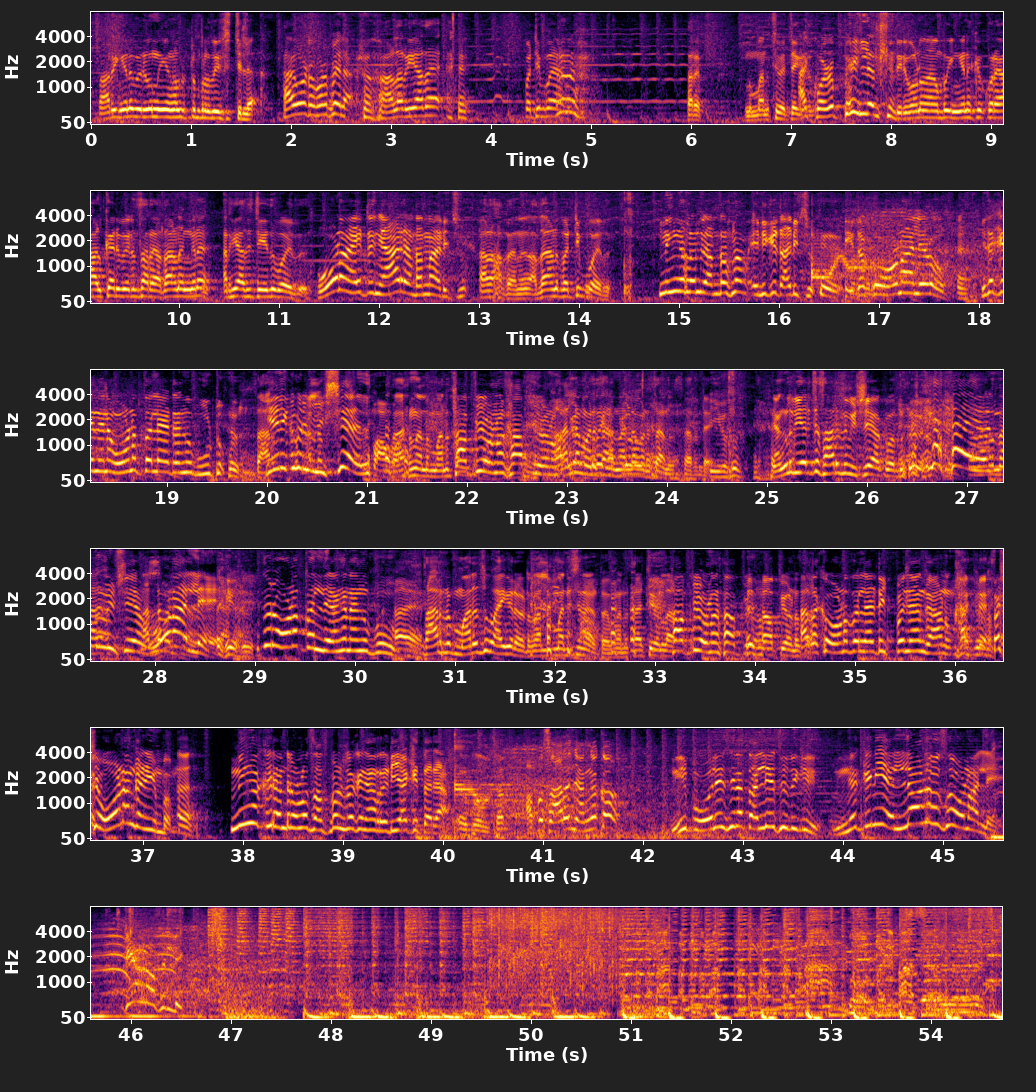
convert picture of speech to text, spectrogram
സാർ ഇങ്ങനെ വരുമെന്ന് ഞങ്ങൾ ഒട്ടും പ്രതീക്ഷിച്ചില്ല. ആയിക്കോട്ടെ കുഴപ്പമില്ല. ആളറിയാതെ പറ്റിപ്പോയ. സാറേ ഒന്ന് മനസ്സിൽ വെച്ചേക്കാം. കുഴപ്പമില്ല. തിരുവോണമാകുമ്പോൾ ഇങ്ങനെയൊക്കെ കുറെ ആൾക്കാർ വരും സാറേ. അതാണ് ഇങ്ങനെ അറിയാതെ ചെയ്തു പോയത്. ഓണായിട്ട് ഞാൻ രണ്ടെണ്ണം അടിച്ചു. അതാ അതാണ് അതാണ് പറ്റിപ്പോയത്. നിങ്ങളും രണ്ടെണ്ണം എനിക്ക് അടിച്ചു ഇതൊക്കെ ഓണല്ലേടോ? ഇതൊക്കെ ഞാൻ ഓണത്തല്ലായിട്ട് അങ്ങ് കൂട്ടും. എനിക്കൊരു വിഷയമല്ല. മനസ്സാണ്. ഹാപ്പി ആണോ ഹാപ്പി ആണോ നല്ല മനസ്സാണ് നല്ല മനസ്സാണ് സാറിന്റെ. ഞങ്ങൾ വിചാരിച്ച സാർ ഇത് വിഷയമാക്കും വിഷയം? ഓണല്ലേ ഇതൊരു ഓണത്തല്ലേ? അങ്ങനെ അങ്ങ് പോകും സാറിന്റെ മനസ്സ് ഭയങ്കരമായിട്ട് നല്ല മനുഷ്യനാട്ടോ മനസ്സാക്ഷിയുള്ള ഹാപ്പി ആണോ ഹാപ്പി ഓണം. ഹാപ്പി ആണോ. അതൊക്കെ ഓണത്തല്ലായിട്ട് ഇപ്പൊ ഞാൻ കാണും. പക്ഷെ ഓണം കഴിയുമ്പം നിങ്ങൾക്ക് രണ്ടിനുള്ള സസ്പെൻഷൻ ഒക്കെ ഞാൻ റെഡിയാക്കി തരാം. സാർ. അപ്പൊ സാറേ ഞങ്ങൾക്കോ? നീ പോലീസിനെ തല്ലിയ സ്ഥിതിക്ക് നിങ്ങൾക്ക് ഇനി എല്ലാ ദിവസവും ഓണല്ലേ Master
